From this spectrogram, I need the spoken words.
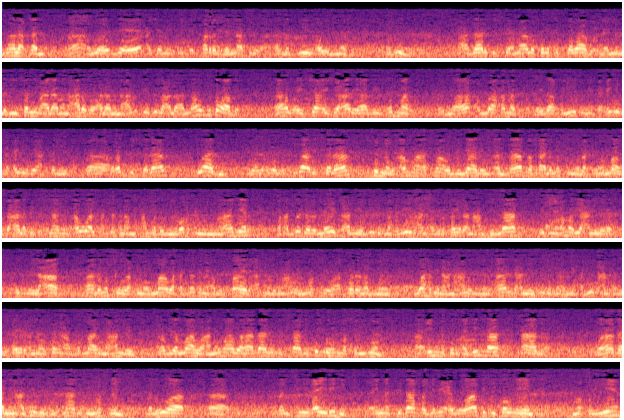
ملقا. ها هو إيه؟ عشان يتقرب للناس أهل الدين أو الناس تقول مع ذلك استعمال خلق التواضع لأن الذي يسلم على من عرف وعلى من عرف يدل على أنه متواضع. ها وإفشاء شعار هذه الأمة الله أمر. وإذا حييتم بتحية فحيوا بأحسن. فرد السلام واجب والابتداء بالسلام سنة. وأما أسماء الرجال الباب فقال مسلم رحمه الله تعالى في الإسناد الأول حدثنا محمد بن ربح بن مهاجر وحدثنا الليث عن يزيد بن حبيب عن أبي الخير عن عبد الله بن عمر يعني ابن العاص. قال مسلم رحمه الله وحدثني أبو الطاهر أحمد بن عمرو المصري وأخبرنا ابن وهب عن عمرو بن الحارث عن يزيد بن أبي حبيب عن أبي الخير أنه سمع عبد الله بن عمرو رضي الله عنهما وهذان الإسناد كلهم مصريون. ائمكم أجلة هذا. وهذا من عزيز الإسناد في مسلم بل هو آه بل في غيره فإن اتفاق جميع الرواة بكونهم مصريين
